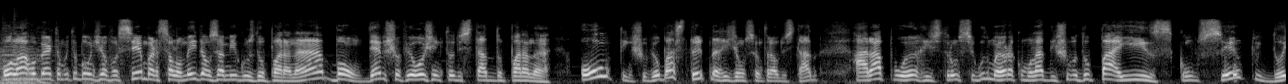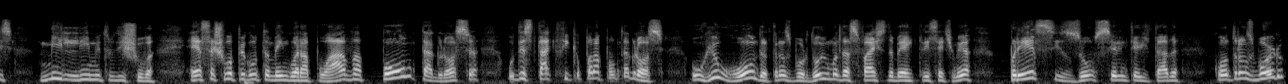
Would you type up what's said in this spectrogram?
Olá, Roberta, muito bom dia a você, Marcelo Almeida, aos amigos do Paraná. Bom, deve chover hoje em todo o estado do Paraná. Ontem choveu bastante na região central do estado. Arapuã registrou o segundo maior acumulado de chuva do país, com 102 milímetros de chuva. Essa chuva pegou também Guarapuava, Ponta Grossa. O destaque fica para Ponta Grossa. O rio Ronda transbordou e uma das faixas da BR-376 precisou ser interditada com o transbordo,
